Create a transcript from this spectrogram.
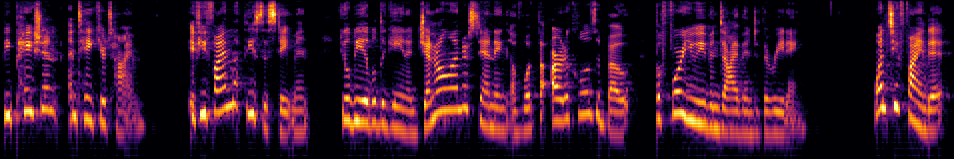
Be patient and take your time. If you find the thesis statement, you'll be able to gain a general understanding of what the article is about before you even dive into the reading. Once you find it,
